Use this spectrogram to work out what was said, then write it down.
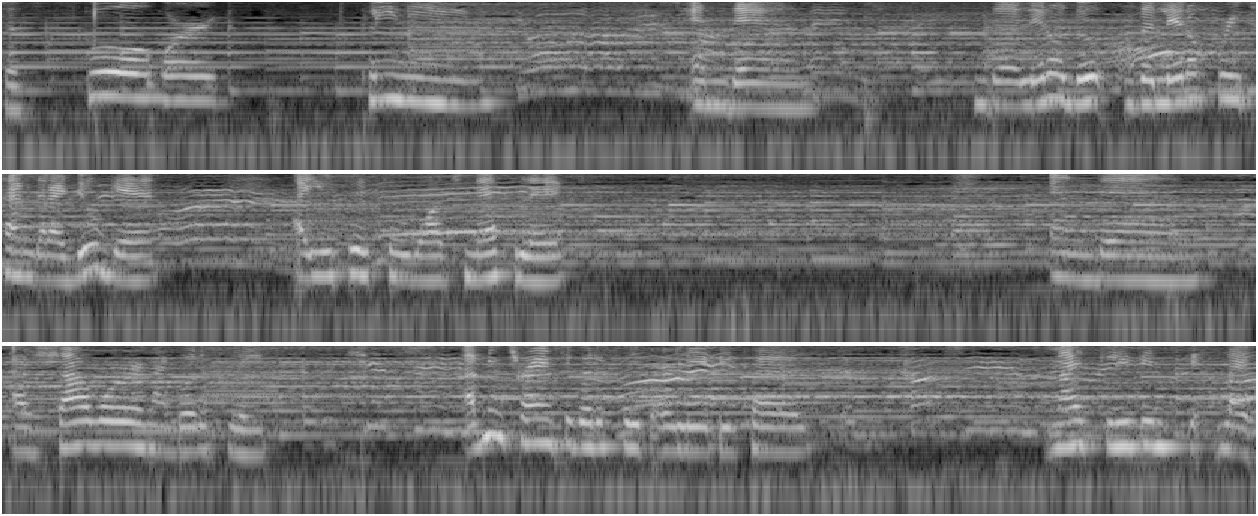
just school work, cleaning, and then the little do the little free time that I do get, I use it to watch Netflix And then I shower and I go to sleep. I've been trying to go to sleep early because my sleeping like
